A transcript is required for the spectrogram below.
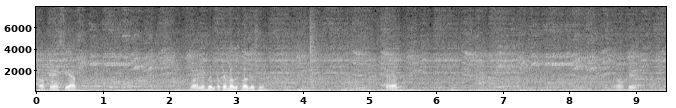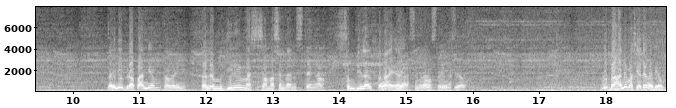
Oke, siap. Wah, ini bentuknya bagus-bagus nih. Keren. Oke. Nah, ini berapaan nih, Om, kalau ini? Kalau begini masih sama sembilan setengah. Sembilan setengah ya? Iya, sembilan setengah. siap. Ini bahannya masih ada nggak nih, Om?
